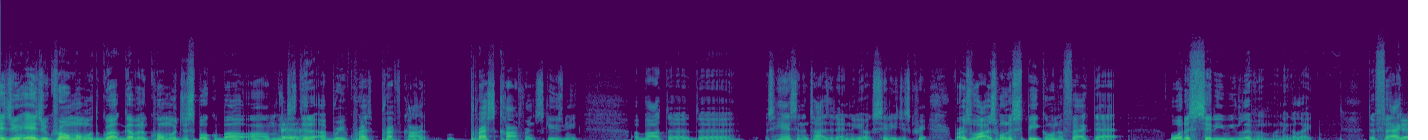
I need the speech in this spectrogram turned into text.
Andrew Andrew Cuomo, Gov- Governor Cuomo, just spoke about. Um, he just did a, a brief press press con- press conference. Excuse me, about the the hand sanitizer that New York City just created. First of all, I just want to speak on the fact that what a city we live in, my nigga. Like the fact Yeah.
